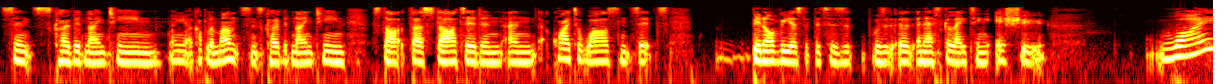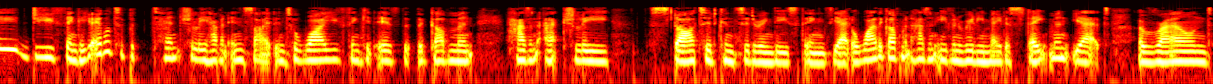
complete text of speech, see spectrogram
since COVID-19, you know, a couple of months since COVID-19 start, first started, and, and quite a while since it's been obvious that this is was an escalating issue. Why do you think, are you able to potentially have an insight into why you think it is that the government hasn't actually started considering these things yet, or why the government hasn't even really made a statement yet around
